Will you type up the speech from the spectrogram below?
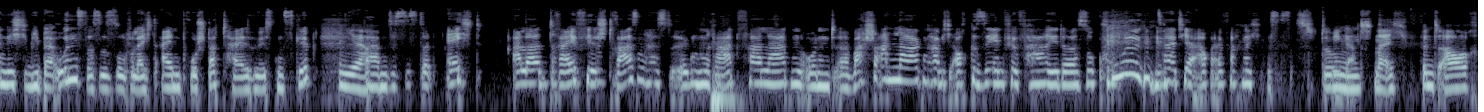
Nicht wie bei uns, dass es so vielleicht einen pro Stadtteil höchstens gibt. Ja. Ähm, das ist dort echt aller drei, vier Straßen hast du irgendeinen Radfahrladen und äh, Waschanlagen habe ich auch gesehen für Fahrräder. So cool gibt's halt hier auch einfach nicht. Ist Stimmt. mega. Na, ich finde auch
